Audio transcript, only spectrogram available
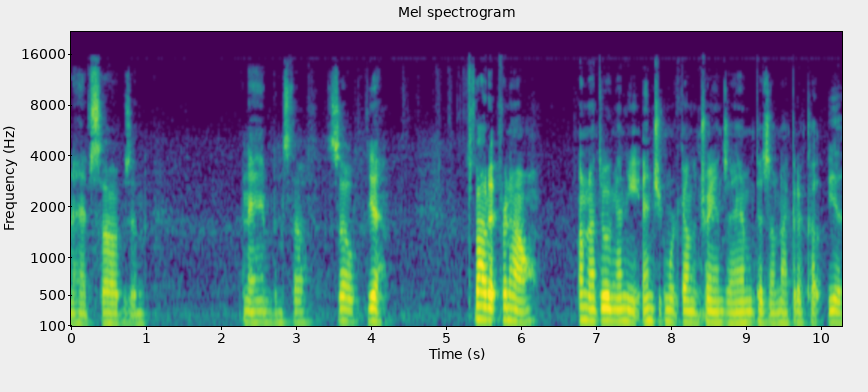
to have subs and an amp and stuff. So, yeah. That's about it for now. I'm not doing any engine work on the Trans Am because I'm not going to cut the,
